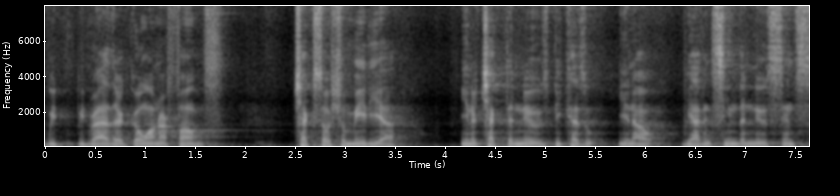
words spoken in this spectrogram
We'd, rather go on our phones, check social media, you know, check the news because, you know, we haven't seen the news since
